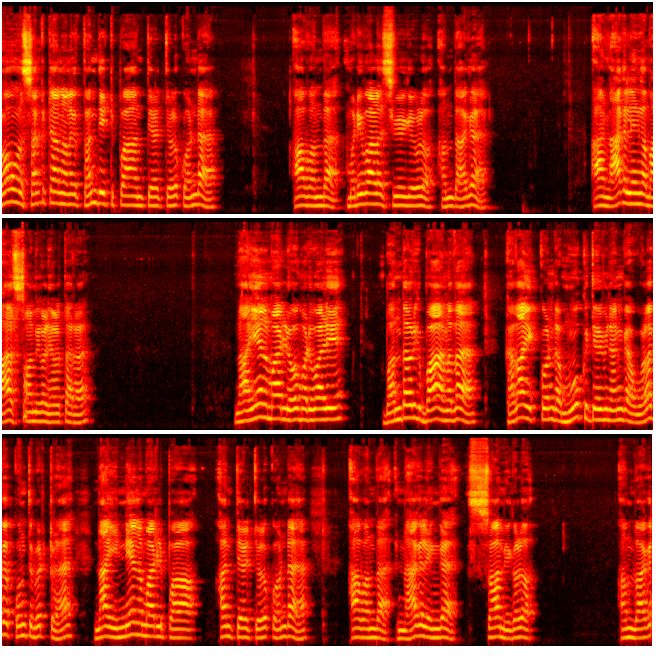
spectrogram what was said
ನೋವು ಸಂಕಟ ನನಗೆ ತಂದಿಟ್ಟಪ್ಪ ಅಂತೇಳಿ ತಿಳ್ಕೊಂಡ ಆ ಒಂದು ಮಡಿವಾಳ ಶಿವಯೋಗಿಗಳು ಅಂದಾಗ ಆ ನಾಗಲಿಂಗ ಮಹಾಸ್ವಾಮಿಗಳು ಹೇಳ್ತಾರೆ, ನಾ ಏನು ಮಾಡಲಿ ಓ ಮಡಿವಾಳಿ? ಬಂದವ್ರಿಗೆ ಬಾ ಅನ್ನದ ಕದ ಇಕ್ಕೊಂಡ ಮೂಕು ದೇವಿನಂಗೆ ಒಳಗೆ ಕುಂತು ಬಿಟ್ರೆ ನಾ ಇನ್ನೇನು ಮಾಡಲಿಪ್ಪ? ಅಂತೇಳಿ ತಿಳ್ಕೊಂಡ ಆ ಒಂದು ನಾಗಲಿಂಗ ಸ್ವಾಮಿಗಳು ಅಂದಾಗ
